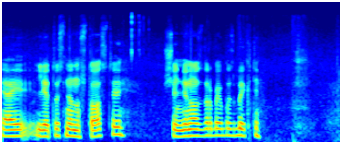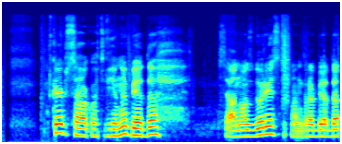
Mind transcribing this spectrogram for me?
Jei lietus nenustos, tai šiandienos darbai bus baigti. Kaip sakot, viena bėda senos durys, antra bėda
